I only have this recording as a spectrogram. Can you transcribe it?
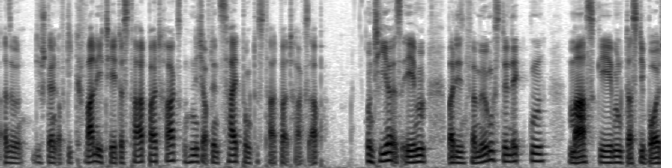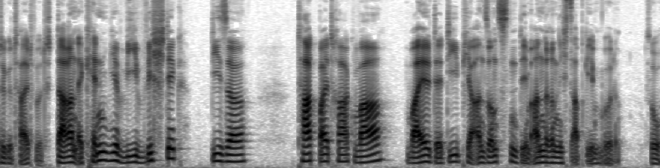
Also, die stellen auf die Qualität des Tatbeitrags und nicht auf den Zeitpunkt des Tatbeitrags ab. Und hier ist eben bei diesen Vermögensdelikten maßgebend, dass die Beute geteilt wird. Daran erkennen wir, wie wichtig dieser Tatbeitrag war, weil der Dieb ja ansonsten dem anderen nichts abgeben würde. So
